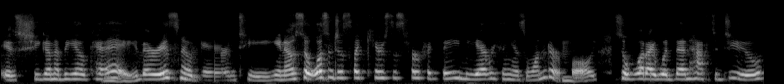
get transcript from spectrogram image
is she going to be okay mm-hmm. there is no guarantee you know so it wasn't just like here's this perfect baby everything is wonderful mm-hmm. so what i would then have to do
